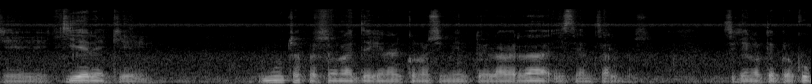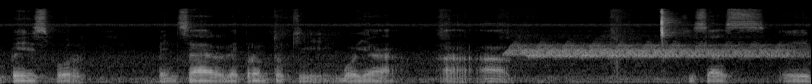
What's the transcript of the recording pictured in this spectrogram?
que quiere que muchas personas lleguen al conocimiento de la verdad y sean salvos. Así que no te preocupes por pensar de pronto que voy a, quizás eh,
